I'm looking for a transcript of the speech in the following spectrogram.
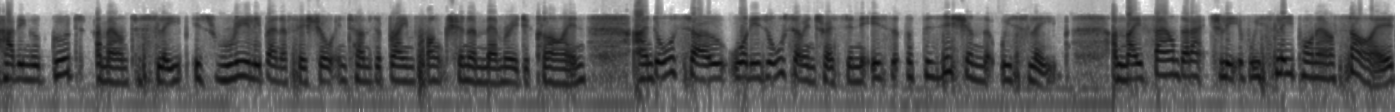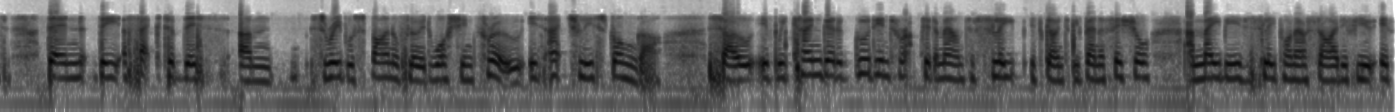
having a good amount of sleep is really beneficial in terms of brain function and memory decline. And also, what is also interesting is that the position that we sleep. And they found that actually, if we sleep on our side, then the effect of this um, cerebral spinal fluid washing through is actually stronger. So, if we can get a good interrupted amount of sleep, it's going to be beneficial. And maybe sleep on our side, if you if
